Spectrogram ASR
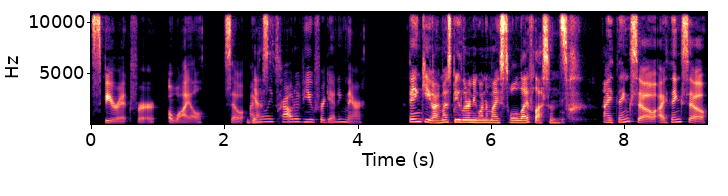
spirit for a while. So, I'm really proud of you for getting there. Thank you. I must be learning one of my soul life lessons. I think so. I think so.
